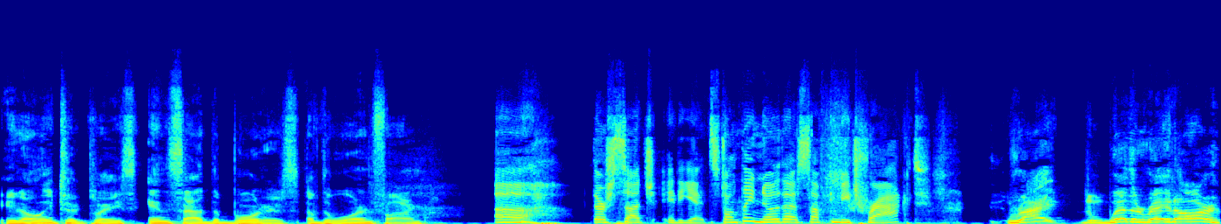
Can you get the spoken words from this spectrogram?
it only took place inside the borders of the Warren farm. They're such idiots. Don't they know that stuff can be tracked? Right? The weather radar?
